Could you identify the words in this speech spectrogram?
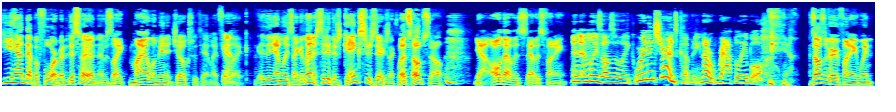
He had that before, but this one it was like mile a minute jokes with him. I feel Yeah. like And Emily's like Atlantic City. There's gangsters there. She's like, let's hope so. yeah, all that was that was funny. And Emily's also like, "We're an insurance company, not a rap label." Yeah. It's also very funny when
